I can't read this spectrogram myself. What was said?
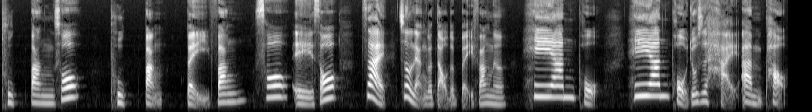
북방서 북방北方서에서在这两个岛的北方呢，해안포해안포就是海岸炮。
